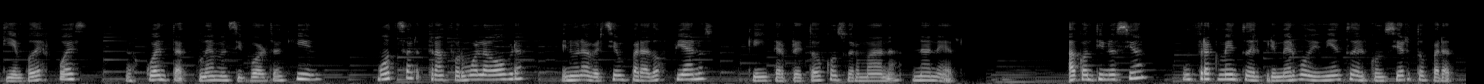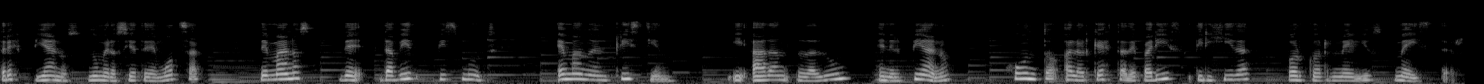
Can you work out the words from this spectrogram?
Tiempo después, nos cuenta Clemency Burton Hill, Mozart transformó la obra en una versión para dos pianos que interpretó con su hermana Nanner. A continuación, un fragmento del primer movimiento del concierto para tres pianos número 7 de Mozart, de manos de David Bismuth, Emmanuel Christian y Adam Lalune en el piano, junto a la Orquesta de París dirigida por Cornelius Meister.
